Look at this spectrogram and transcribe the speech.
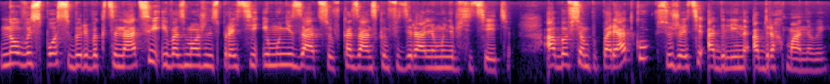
Новые способы ревакцинации и возможность пройти иммунизацию в Казанском федеральном университете. Обо всем по порядку в сюжете Аделины Абдрахмановой.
